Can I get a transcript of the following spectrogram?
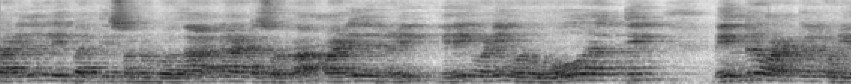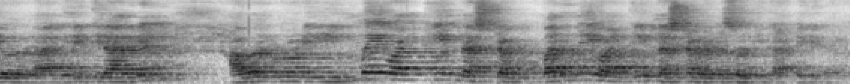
மனிதர்களை பற்றி சொல்லும் போதுதான் அல்லாஹ் என்ன சொல்றான்? மனிதர்களில் இறைவனை ஒரு ஓரத்தில் நின்று வணங்கக்கூடியவர்களாக இருக்கிறார்கள். அவர்களுடைய இம்மை வாழ்க்கையும் நஷ்டம் வறுமை வாழ்க்கையும் நஷ்டம் என்று சொல்லி காட்டுகிறார்.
